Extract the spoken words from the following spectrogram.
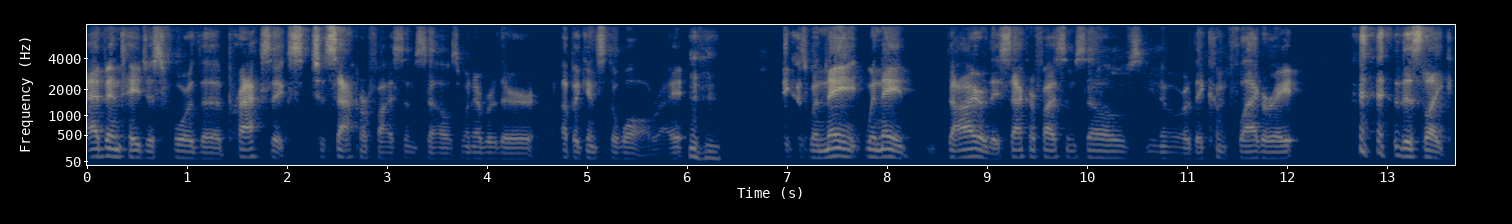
advantageous for the praxics to sacrifice themselves whenever they're up against the wall, right? Mm-hmm. Because when they when they die or they sacrifice themselves, you know, or they conflagrate this like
